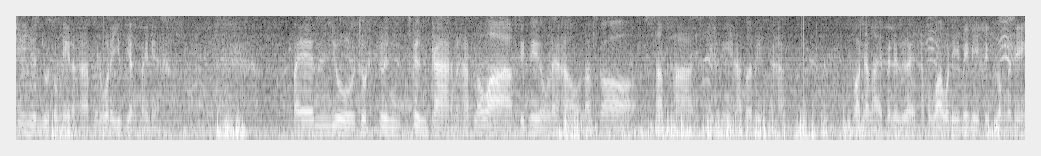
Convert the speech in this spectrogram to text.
ที่ยืนอยู่ตรงนี้นะครับ ไม่รู้ว่าได้ยินเสียงไหมเนี่ย เป็นอยู่จุดกึ่งกึ่งกลางนะครับ ระหว่างซิดนีย์โอเลเฮาส์แล้วก็สะพานซิดนีย์ฮาร์เบอร์บิดนะครับ ก็จะไลฟ์ไปเรื่อยๆครับเพราะว่าวันนี้ไม่มีคลิปลงนั่นเอง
